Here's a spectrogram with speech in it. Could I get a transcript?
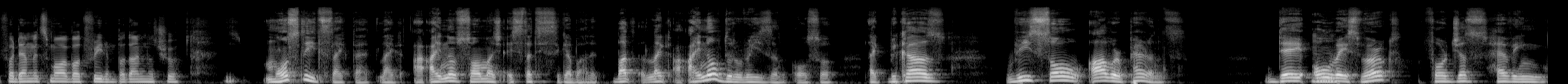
for them it's more about freedom, but I'm not sure. mostly it's like that like I, know so much statistic about it but like i I know the reason also like because we saw our parents they always worked for just having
